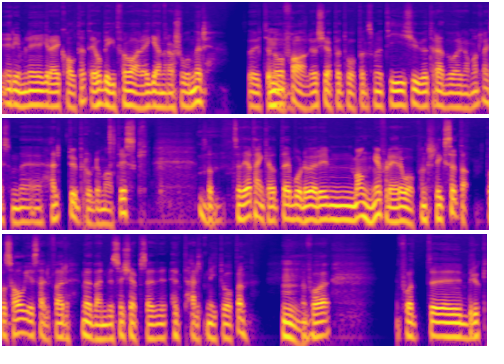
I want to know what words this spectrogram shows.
rimelig grei kvalitet er jo bygd for å vare i generasjoner. Så det er ikke noe Mm. farlig å kjøpe et våpen som er 10-20-30 år gammelt, liksom. Det er helt uproblematisk. Så, så det jeg tenker at det burde vært mange flere våpen slik sett, da, på salg, i stedet for nødvendigvis å kjøpe seg et helt nytt våpen. Mm. Få, få et uh, brukt,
